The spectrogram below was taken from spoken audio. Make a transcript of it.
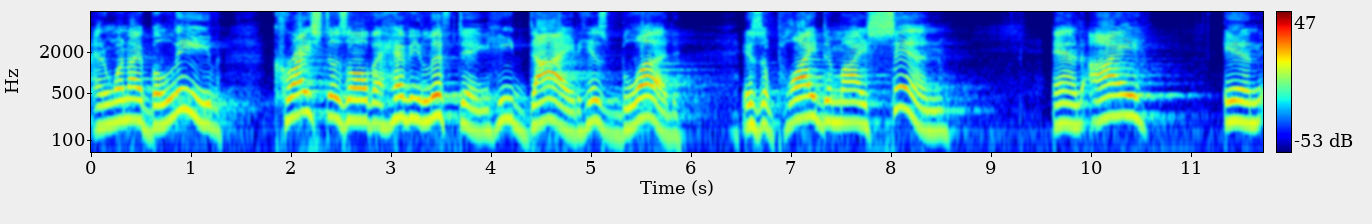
And when I believe, Christ does all the heavy lifting. He died. His blood is applied to my sin. And I, in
